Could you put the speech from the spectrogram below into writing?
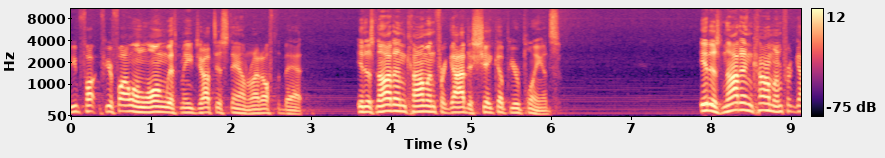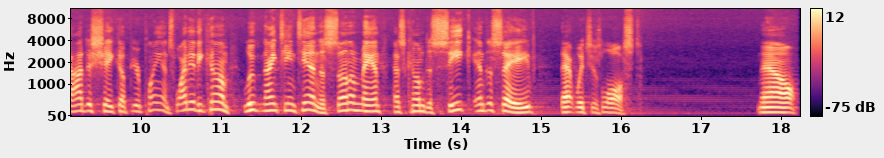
If you're following along with me, jot this down right off the bat. It is not uncommon for God to shake up your plans. It is not uncommon for God to shake up your plans. Why did he come? Luke 19:10, the Son of Man has come to seek and to save that which is lost. Now,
